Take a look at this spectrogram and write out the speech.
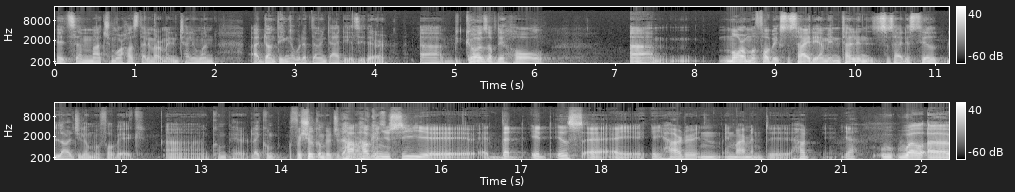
it's a much more hostile environment. in Italian one, I don't think I would have done it that easy there uh, because of the whole um, more homophobic society. I mean, Italian society is still largely homophobic. Uh, compared, like com for sure, compared to Denmark. How, how can you see uh, that it is a, a harder in environment? Uh, how, yeah. Well, uh,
